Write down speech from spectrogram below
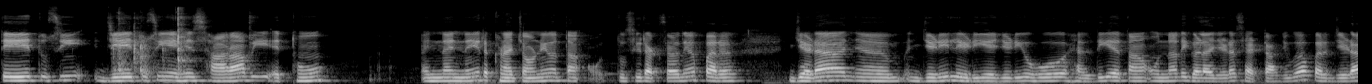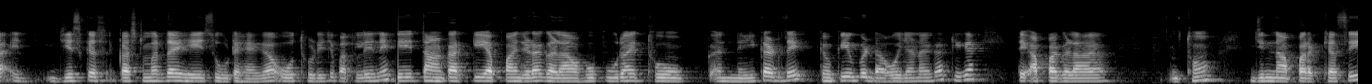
ਤੇ ਤੁਸੀਂ, ਜੇ ਤੁਸੀਂ ਇਹ ਸਾਰਾ ਵੀ ਇੱਥੋਂ ਇੰਨਾ ਇੰਨਾ ਹੀ ਰੱਖਣਾ ਚਾਹੁੰਦੇ ਹੋ, ਤਾਂ ਤੁਸੀਂ ਰੱਖ ਸਕਦੇ ਹੋ, ਪਰ ਜਿਹੜਾ ਜਿਹੜੀ ਲੇਡੀ ਹੈ, ਜਿਹੜੀ ਉਹ ਹੈਲਦੀ ਹੈ, ਤਾਂ ਉਹਨਾਂ ਦੇ ਗਲਾ ਜਿਹੜਾ ਸੈੱਟ ਆ ਜਾਊਗਾ, ਪਰ ਜਿਹੜਾ ਇਹ- ਜਿਸ ਕਸਟਮਰ ਦਾ ਇਹ ਸੂਟ ਹੈਗਾ, ਉਹ ਥੋੜੇ ਜਿਹੇ ਪਤਲੇ ਨੇ। ਤੇ ਤਾਂ ਕਰਕੇ ਆਪਾਂ ਜਿਹੜਾ ਗਲਾ ਉਹ ਪੂਰਾ ਇੱਥੋਂ ਨਹੀਂ ਕੱਟਦੇ ਕਿਉਂਕਿ ਇਹ ਵੱਡਾ ਹੋ ਜਾਣਾ ਹੈਗਾ, ਠੀਕ ਹੈ? ਤੇ ਆਪਾਂ ਗਲਾ ਇੱਥੋਂ ਜਿੰਨਾ ਆਪਾਂ ਰੱਖਿਆ ਸੀ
